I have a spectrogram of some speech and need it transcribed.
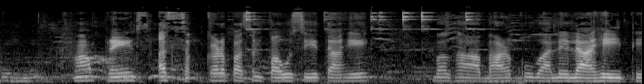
हा फ्रेंड्स आज सकाळपासून पाऊस येत आहे. बघा आभाळ खूप आलेला आहे इथे.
